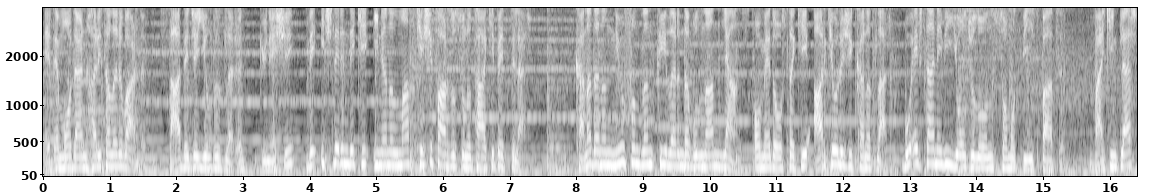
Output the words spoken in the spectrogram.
ne de modern haritaları vardı. Sadece yıldızları, güneşi ve içlerindeki inanılmaz keşif arzusunu takip ettiler. Kanada'nın Newfoundland kıyılarında bulunan Lance, o Meadows'taki arkeolojik kanıtlar bu efsanevi yolculuğun somut bir ispatı. Vikingler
